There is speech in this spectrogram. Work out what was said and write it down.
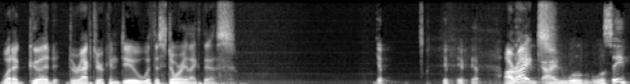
what a good director can do with a story like this. Yep. Yep. Yep. Yep. All right. I, I will. We'll see.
